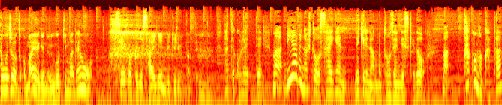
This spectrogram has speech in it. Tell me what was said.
表情とか眉毛の動きまでを正確に再現できるようになってる、うん、だってこれってまあリアルの人を再現できるのはもう当然ですけど、まあ、過去の方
